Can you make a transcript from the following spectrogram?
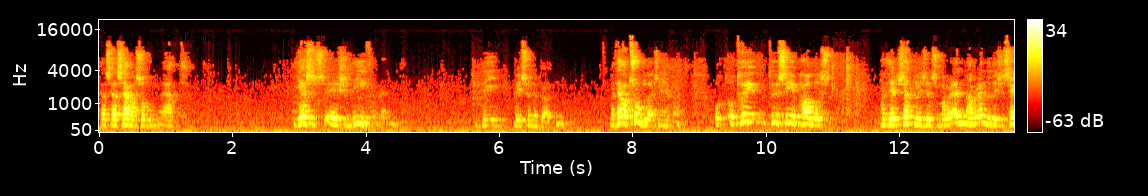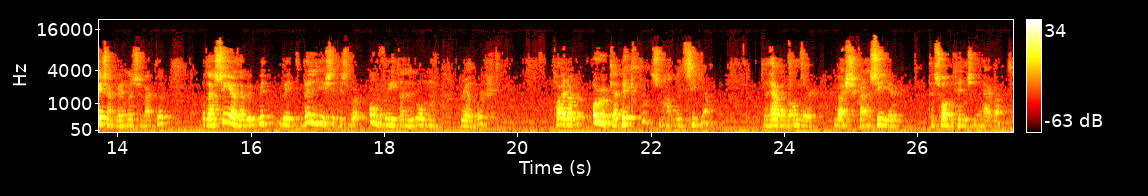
Det er det samme som at Jesus er ikke liv for liveren vi, vi sønne bøten. Men det var trobeleisen her. Og, og tog sier Paulus, at det er sett noe som han var enda, han var enda til ikke seg for henne, som heter, Og det han sier at vi, vi, vi vil ikke til å være overvitende om brøver. Da er det akkurat ordentlig viktig som han vil sige. Det her er det andre vers hva han sier til sånne ting som er bant.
